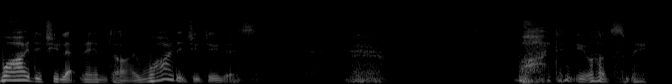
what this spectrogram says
Why did you let him die? Why did you do this? Why didn't you answer me?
